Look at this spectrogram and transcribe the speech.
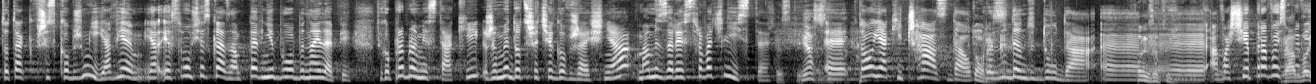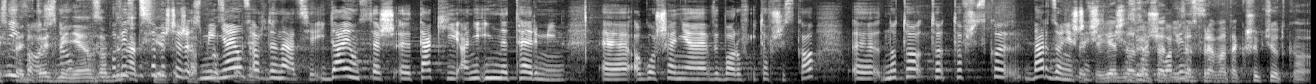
to tak wszystko brzmi. Ja wiem, ja, ja z tobą się zgadzam, pewnie byłoby najlepiej. Tylko problem jest taki, że my do 3 września mamy zarejestrować listy. E, to, jaki czas dał Wtorek. prezydent Duda, e, a właściwie Prawo i Prawo i Sprawiedliwość. Sprawiedliwość zmieniając Powiedzmy ordynację, sobie szczerze, zmieniając ordynację i dając też e, taki, a nie inny termin e, ogłoszenie wyborów i to wszystko, e, no to, to, to wszystko bardzo nieszczęśliwie się Jedna złożyło. zasadnicza Więc sprawa, tak szybciutko.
